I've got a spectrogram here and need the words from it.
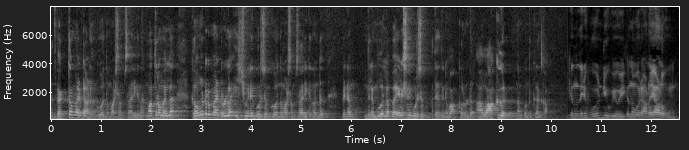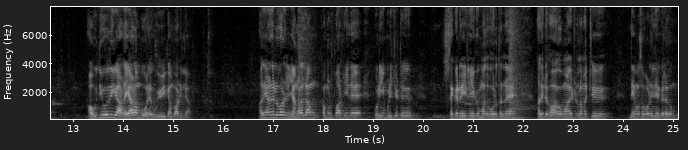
അത് വ്യക്തമായിട്ടാണ് ഗോവിന്ദമാഷ് സംസാരിക്കുന്നത്. മാത്രമല്ല ഗവർണറുമായിട്ടുള്ള ഇഷ്യൂവിനെ കുറിച്ചും ഗോവിന്ദമാഷ് സംസാരിക്കുന്നുണ്ട്. പിന്നെ നിലമ്പൂരിലെ ബൈ ഇലക്ഷനെ കുറിച്ചും അദ്ദേഹത്തിന്റെ വാക്കുകളുണ്ട്. ആ വാക്കുകൾ നമുക്കൊന്ന് കേൾക്കാം. ഉപയോഗിക്കുന്നതിന് വേണ്ടി ഉപയോഗിക്കുന്ന ഒരു അടയാളവും ഔദ്യോഗിക അടയാളം പോലെ ഉപയോഗിക്കാൻ പാടില്ല. അത് ഞാൻ പറഞ്ഞു. ഞങ്ങളെല്ലാം കമ്മ്യൂണിസ്റ്റ് പാർട്ടീന്റെ കൊടിയും പിടിച്ചിട്ട് സെക്രട്ടേറിയറ്റിലേക്കും അതുപോലെ തന്നെ അതിന്റെ ഭാഗമായിട്ടുള്ള മറ്റ് നിയമസഭകളിലേക്കെല്ലാം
